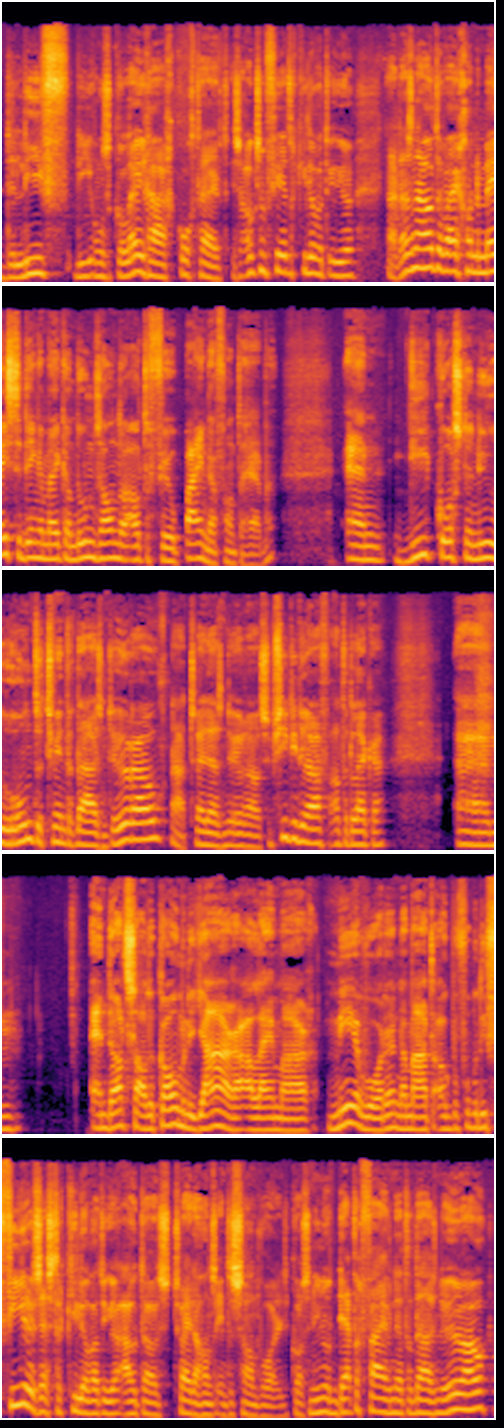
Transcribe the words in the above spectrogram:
de Leaf die onze collega gekocht heeft, is ook zo'n 40 kilowattuur. Nou, dat is een auto waar je gewoon de meeste dingen mee kan doen zonder al te veel pijn daarvan te hebben. En die kosten nu rond de 20.000 euro. Nou, 2000 euro subsidie eraf, altijd lekker. Ehm, en dat zal de komende jaren alleen maar meer worden, naarmate ook bijvoorbeeld die 64 kilowattuur auto's tweedehands interessant worden. Die kosten nu nog 30, 35.000 euro.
